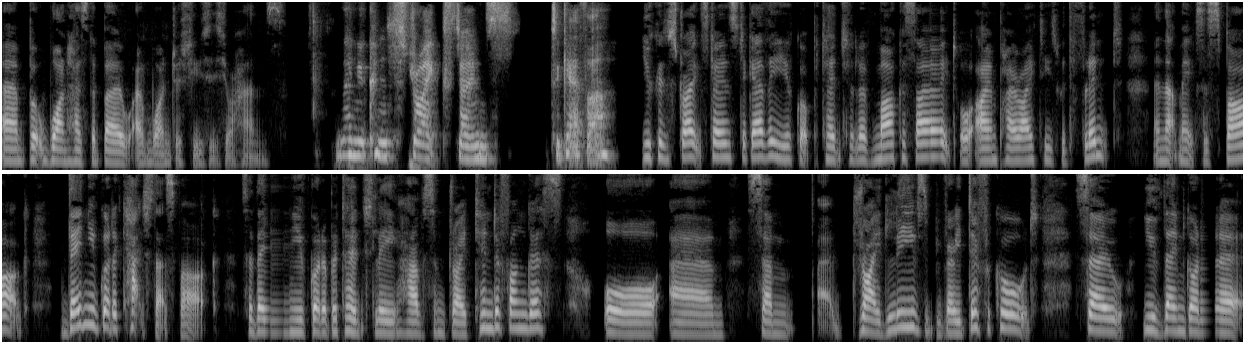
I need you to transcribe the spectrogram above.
um, but one has the bow and one just uses your hands. And then you can strike stones together you can strike stones together. You've got potential of marcasite or iron pyrites with flint, and that makes a spark. Then you've got to catch that spark. So then you've got to potentially have some dried tinder fungus or um, some uh, dried leaves would be very difficult. So you've then got to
